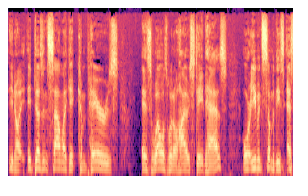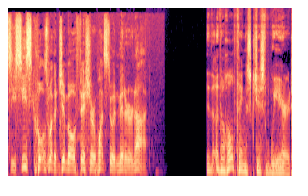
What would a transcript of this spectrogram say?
you know, it doesn't sound like it compares as well as what Ohio State has, or even some of these SEC schools, whether Jimbo Fisher wants to admit it or not. The, whole thing's just weird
